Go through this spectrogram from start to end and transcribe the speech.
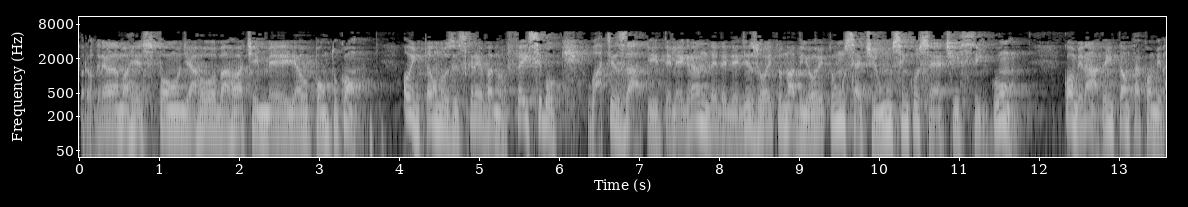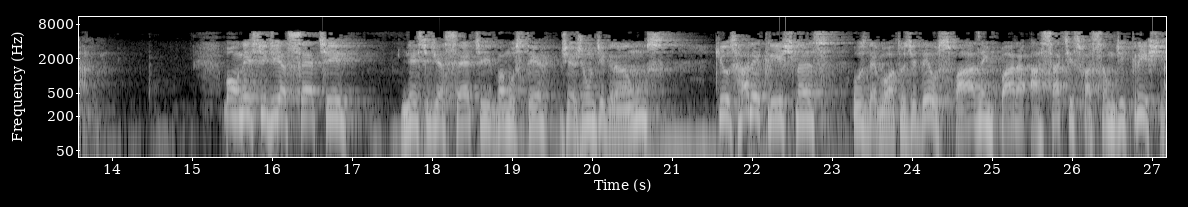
Programa responde arroba, ou então nos escreva no Facebook, WhatsApp e Telegram DDD 18 981715751. Combinado? Então tá combinado. Bom, neste dia 7, neste dia 7 vamos ter jejum de grãos que os Hare Krishnas, os devotos de Deus, fazem para a satisfação de Krishna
